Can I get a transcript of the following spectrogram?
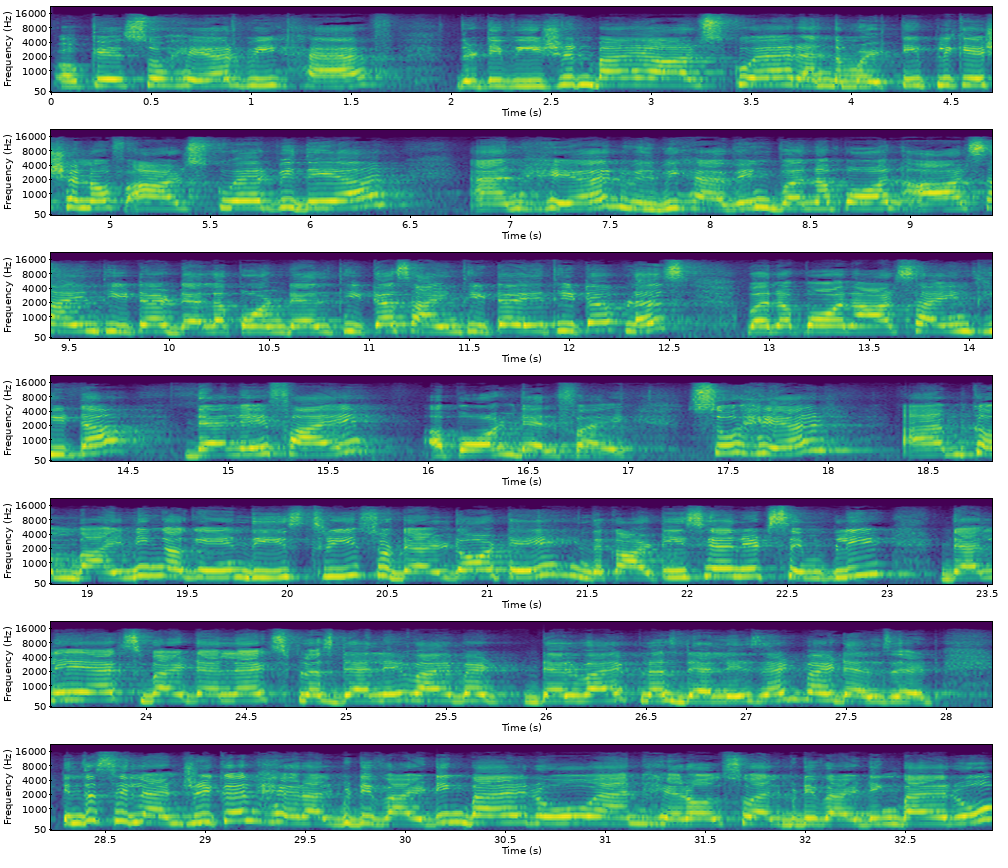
Okay, so here we have the division by r square and the multiplication of r square with ar and here we'll be having 1 upon r sine theta del upon del theta sine theta a theta plus 1 upon r sine theta del a phi upon del phi. So here I am combining again these three. So del dot A in the Cartesian it's simply del AX by del X plus del AY by del Y plus del AZ by del Z. In the cylindrical here I'll be dividing by rho and here also I'll be dividing by rho.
